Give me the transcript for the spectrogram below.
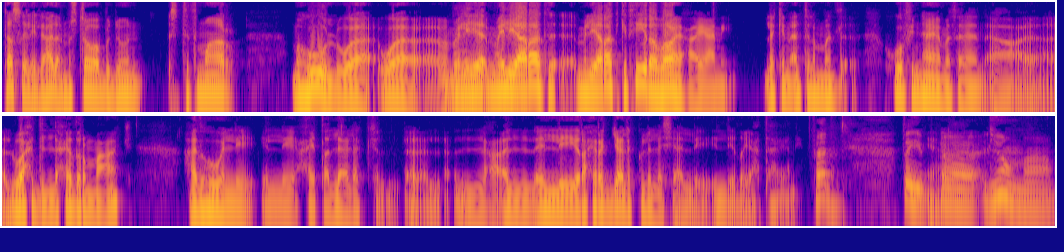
تصل إلى هذا المستوى بدون استثمار مهول و... ومليارات مليارات كثيرة ضايعة يعني. لكن أنت لما هو في النهاية مثلا آه، الواحد اللي حيضرب معك هذا هو اللي اللي حيطلع لك ال- ال- ال- اللي راح يرجع لك كل الأشياء اللي اللي ضيعتها يعني. فعلا. طيب Yeah. آه اليوم آه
